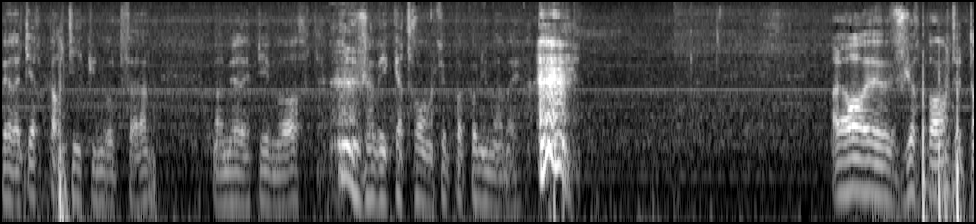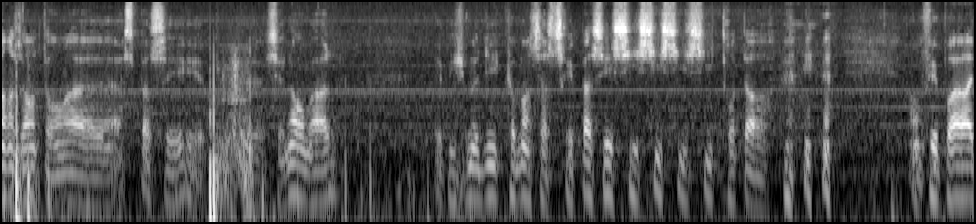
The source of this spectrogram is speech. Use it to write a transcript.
père était reparti avec une autre femme. Ma mère était morte. J'avais 4 ans, je n'ai pas connu ma mère. Alors, euh, je repense de temps en temps à, se passer, euh, c'est normal. Et puis je me dis comment ça serait passé si, si, si, si, trop tard? on fait pas,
